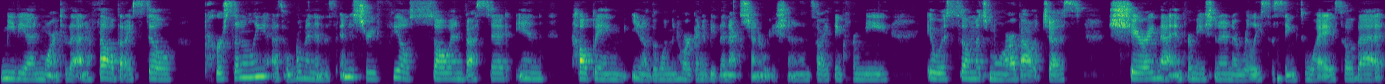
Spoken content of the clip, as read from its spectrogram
media and more into the NFL, but I still personally, as a woman in this industry, feel so invested in helping, you know, the women who are going to be the next generation. And so I think for me, it was so much more about just sharing that information in a really succinct way so that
